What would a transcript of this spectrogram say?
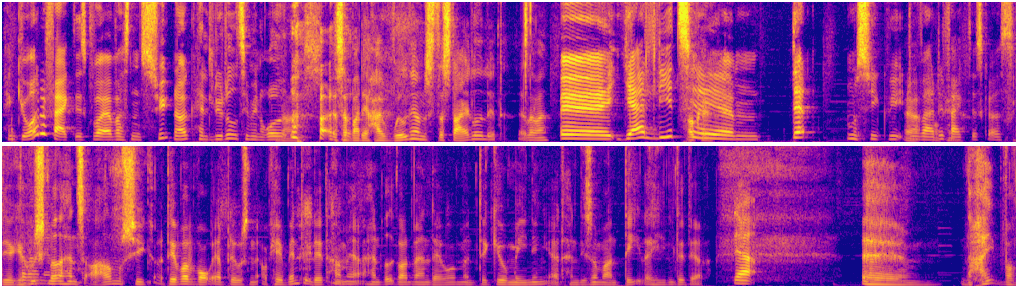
Han gjorde det faktisk, hvor jeg var sådan sygt nok, han lyttede til min råd. Nice. altså, var det High Williams, der stylede lidt, eller hvad? Øh, ja, lige til Okay. okay. øhm, den musikvideo Ja, ja, var det okay. faktisk også. Fordi jeg kan huske noget af hans eget musik, og det var, hvor jeg blev sådan, okay, vent lidt, ham her, han ved godt, hvad han laver, men det giver mening, at han ligesom var en del af hele det der. Ja, Øhm, nej, hvor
